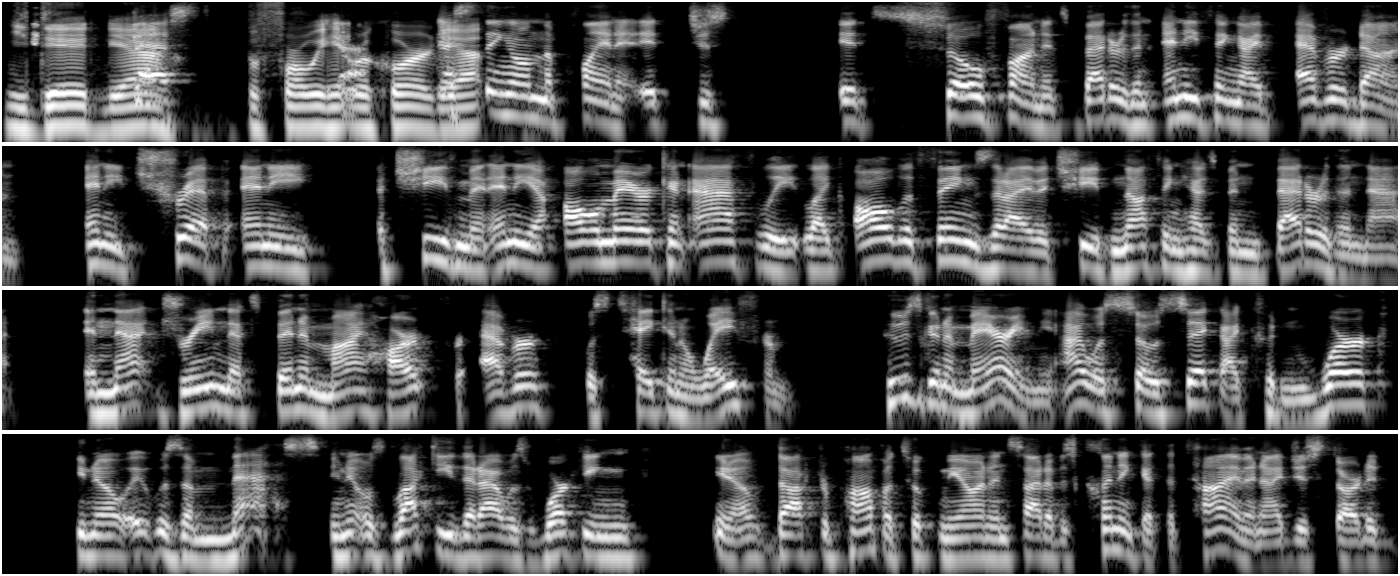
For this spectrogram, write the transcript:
You did, yeah. Best, Before we hit yeah, record, best yeah. thing on the planet. It just it's so fun. It's better than anything I've ever done. Any trip, any achievement, any all-American athlete, like all the things that I've achieved, nothing has been better than that. And that dream that's been in my heart forever was taken away from me who's going to marry me? I was so sick, I couldn't work. You know, it was a mess. And it was lucky that I was working. You know, Dr. Pompa took me on inside of his clinic at the time, and I just started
